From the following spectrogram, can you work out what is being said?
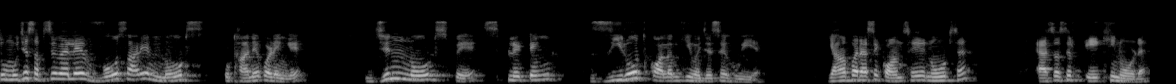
तो मुझे सबसे पहले वो सारे नोट्स उठाने पड़ेंगे जिन नोट्स पे स्प्लिटिंग ज़ीरो कॉलम की वजह से हुई है यहाँ पर ऐसे कौन से नोट्स हैं? ऐसा सिर्फ़ एक ही नोड है।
